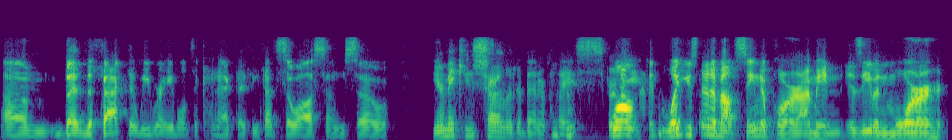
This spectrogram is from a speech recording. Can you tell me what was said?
Um, but the fact that we were able to connect, I think that's so awesome. So you're making Charlotte a better place well, what you said about Singapore, I mean, is even more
